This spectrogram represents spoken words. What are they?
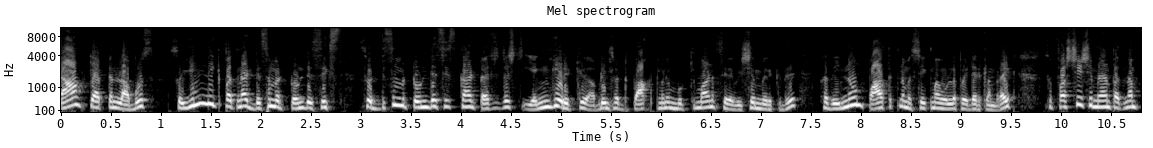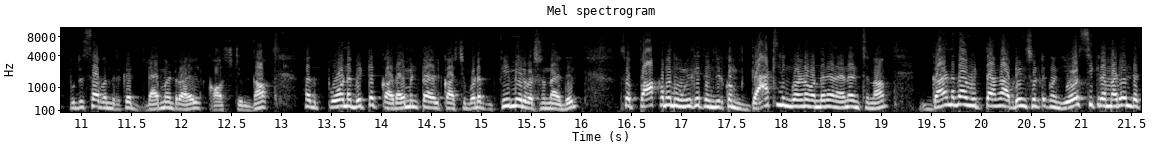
நான் கேப்டன் லாபூஸ் ஸோ இன்னைக்கு பார்த்தீங்கன்னா December twenty six so December twenty சிக்ஸ்க்கான டச் டெஸ்ட் எங்கே இருக்குது அப்படின்னு சொல்லிட்டு பார்க்கறது முக்கியமான சில விஷயம் இருக்குது. ஸோ அது இன்னும் பார்த்துட்டு நம்ம சீக்கிரமாக உள்ள போயிட்டே இருக்கலாம் ரைட் ஸோ ஃபர்ஸ்ட் விஷயம் என்னன்னு பார்த்தீங்கன்னா புதுசாக வந்திருக்க டைமண்ட் ராயல் காஸ்டியூம் தான். அது போன விட்டு டைமண்ட் ராயல் காஸ்டியூமோட ஃபீமேல் வருஷன் தான் இது. ஸோ பார்க்கும்போது உங்களுக்கே தெரிஞ்சிருக்கும் கேட்லிங் வந்து நான் என்ன நினச்சேன்னா கன் தான் விட்டாங்க அப்படின்னு சொல்லிட்டு கொஞ்சம் யோசிக்கிற மாதிரி இந்த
